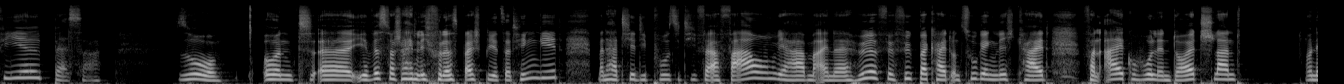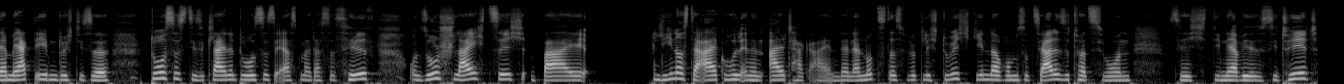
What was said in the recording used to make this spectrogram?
viel besser. So, und äh, ihr wisst wahrscheinlich, wo das Beispiel jetzt halt hingeht. Man hat hier die positive Erfahrung. Wir haben eine Höhe Verfügbarkeit und Zugänglichkeit von Alkohol in Deutschland. Und er merkt eben durch diese Dosis, diese kleine Dosis erstmal, dass es hilft. Und so schleicht sich bei Linus der Alkohol in den Alltag ein, denn er nutzt es wirklich durchgehend darum, soziale Situationen, sich die Nervosität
